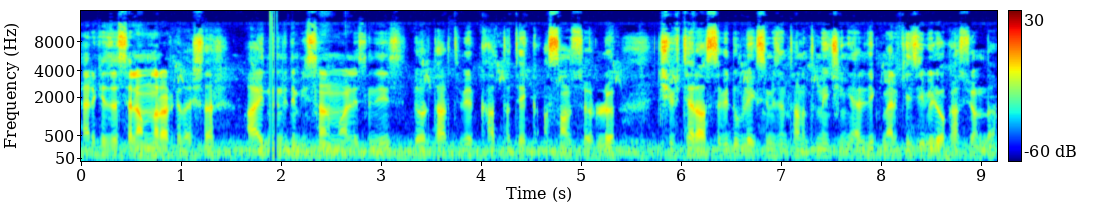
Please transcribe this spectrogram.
Herkese selamlar arkadaşlar. Aydın dedim İhsan Mahallesi'ndeyiz. 4 artı 1 katta tek asansörlü çift teraslı bir dubleksimizin tanıtımı için geldik. Merkezi bir lokasyonda.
